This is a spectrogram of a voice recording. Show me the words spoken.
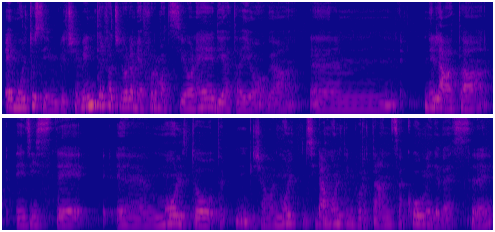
è molto semplice. Mentre facevo la mia formazione di Hatha Yoga, ehm, nell'Hatha esiste eh, molto, diciamo, molt- si dà molta importanza come deve essere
